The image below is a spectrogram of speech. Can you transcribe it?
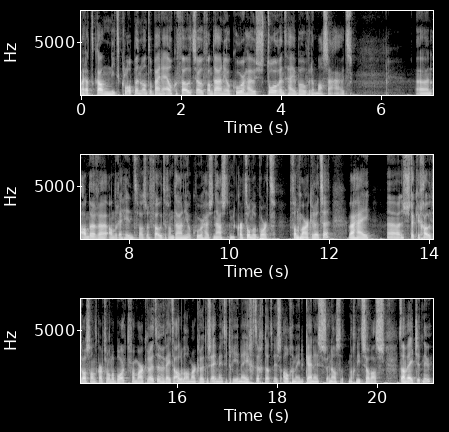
Maar dat kan niet kloppen, want op bijna elke foto van Daniel Koerhuis torent hij boven de massa uit. Uh, een andere, andere hint was een foto van Daniel Koerhuis naast een kartonnen bord van Mark Rutte. Waar hij uh, een stukje groter was dan het kartonnen bord van Mark Rutte. We weten allemaal, Mark Rutte is 1,93 meter. Dat is algemene kennis. En als het nog niet zo was, dan weet je het nu.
